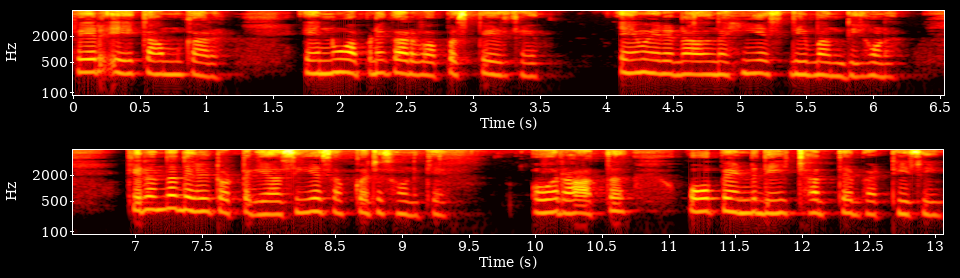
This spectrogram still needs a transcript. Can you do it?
ਫਿਰ ਇਹ ਕੰਮ ਕਰ, ਇਹਨੂੰ ਆਪਣੇ ਘਰ ਵਾਪਸ ਭੇਜ ਦੇ। ਇਹ ਮੇਰੇ ਨਾਲ ਨਹੀਂ ਇਸ ਦੀ ਬਣਦੀ ਹੁਣ। ਕਿਰਨ ਦਾ ਦਿਲ ਟੁੱਟ ਗਿਆ ਸੀ ਇਹ ਸਭ ਕੁਝ ਸੁਣ ਕੇ। ਉਹ ਰਾਤ ਉਹ ਪਿੰਡ ਦੀ ਛੱਤ 'ਤੇ ਬੈਠੀ ਸੀ।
